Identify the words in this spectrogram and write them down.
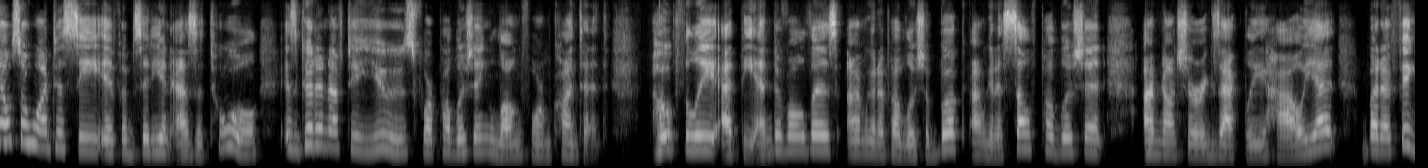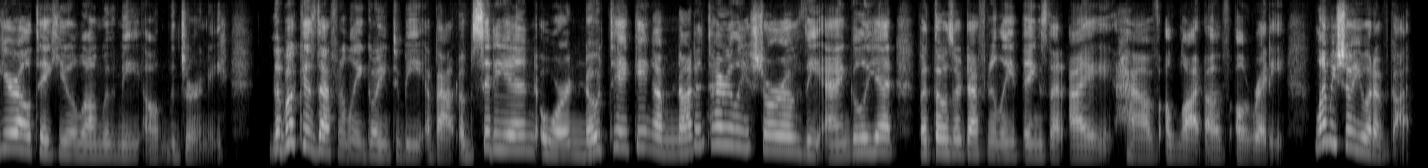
also want to see if Obsidian as a tool is good enough to use for publishing long form content. Hopefully, at the end of all this, I'm going to publish a book. I'm going to self publish it. I'm not sure exactly how yet, but I figure I'll take you along with me on the journey. The book is definitely going to be about obsidian or note taking. I'm not entirely sure of the angle yet, but those are definitely things that I have a lot of already. Let me show you what I've got.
